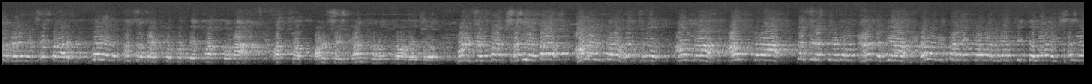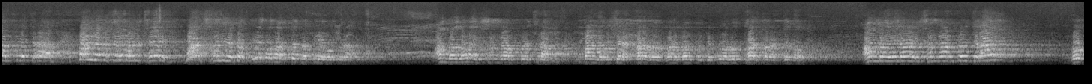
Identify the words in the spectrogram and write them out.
দোকানে বসে তার করা হয়েছিল। আমরা লড়াই সংগ্রাম করেছিলাম। বাংলাদেশের মানুষের গণতন্ত্রকে পুনরুদ্ধার করার জন্য। আমরা এই লড়াই সংগ্রাম করেছিলাম, ভোগ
